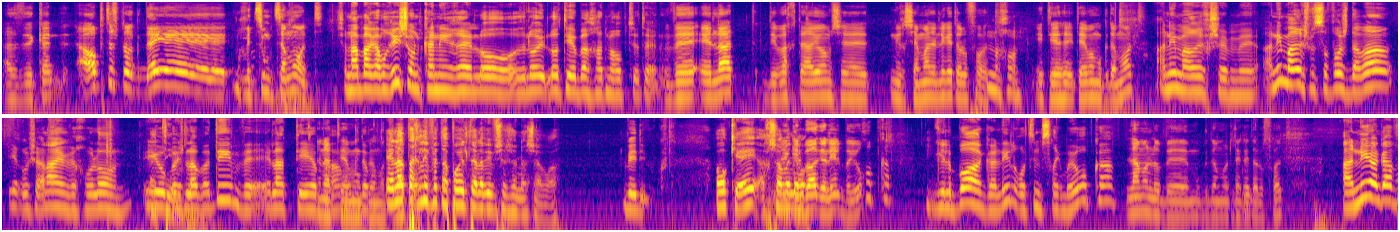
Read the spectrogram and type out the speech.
אז האופציות שלו די אה, מצומצמות. שנה הבאה גם ראשון כנראה לא, לא, לא תהיה באחת מהאופציות האלה. ואילת, דיווחת היום שנרשמה לליגת אלופות. נכון. היא תהיה היא תהיה במוקדמות? אני מעריך שהם... אני מעריך שבסופו של דבר, ירושלים וחולון יהיו. בשלב בתים, ואילת תהיה אילת במוקדמות. אלא תחליף את הפועל תל אביב של שנה שעברה. בדיוק. אוקיי, עכשיו אני... גלבוע גליל ביורופקאפ? גלבוע גליל רוצים לשחק ביורופקאפ. למה לא במוקדמות ליגת אלופות? אני אגב,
